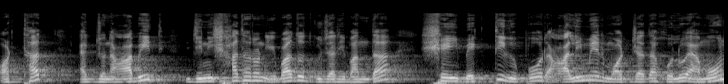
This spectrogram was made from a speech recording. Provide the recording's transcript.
অর্থাৎ একজন আবিদ যিনি সাধারণ ইবাদত গুজারি বান্দা, সেই ব্যক্তির উপর আলিমের মর্যাদা হলো এমন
